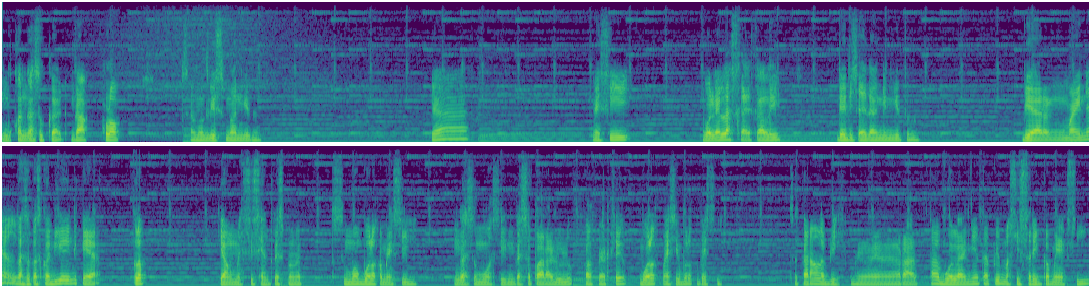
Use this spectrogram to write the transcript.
Bukan nggak suka nggak klop sama Griezmann gitu. Ya Messi bolehlah sekali-kali dia dicadangin gitu. Biar mainnya nggak suka-suka dia ini kayak klub yang Messi sentris banget. Semua bola ke Messi. Nggak semua sih nggak separah dulu. Valverde bola ke Messi bola ke Messi. Sekarang lebih merata bolanya tapi masih sering ke Messi.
